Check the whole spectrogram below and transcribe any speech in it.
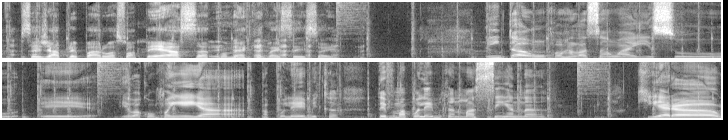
você já preparou a sua peça? Como é que vai ser isso aí? Então, com relação a isso, é, eu acompanhei a, a polêmica. Teve uma polêmica numa cena que era,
